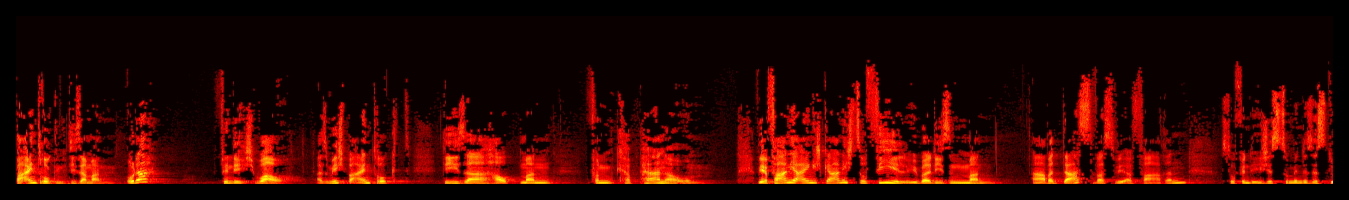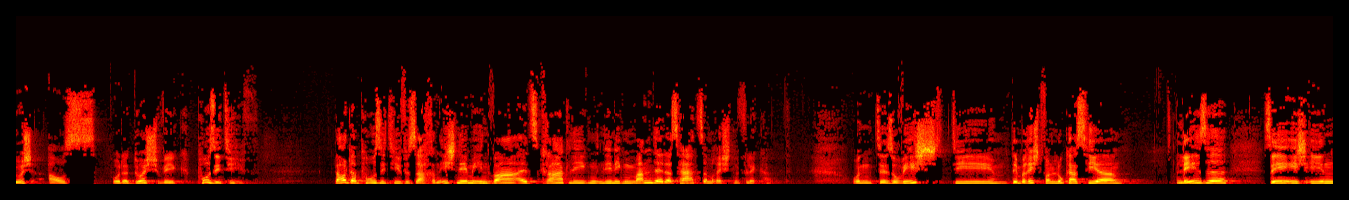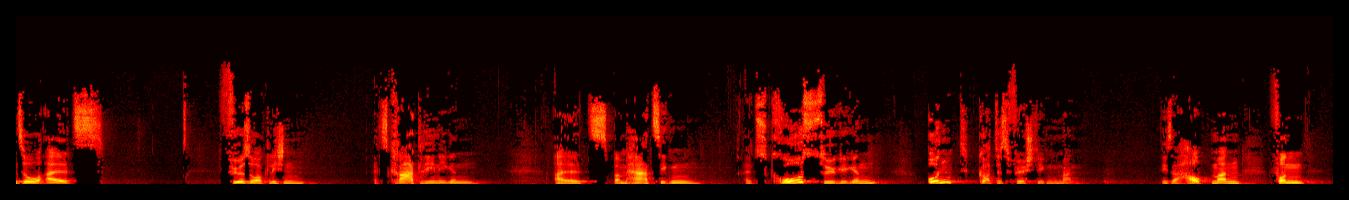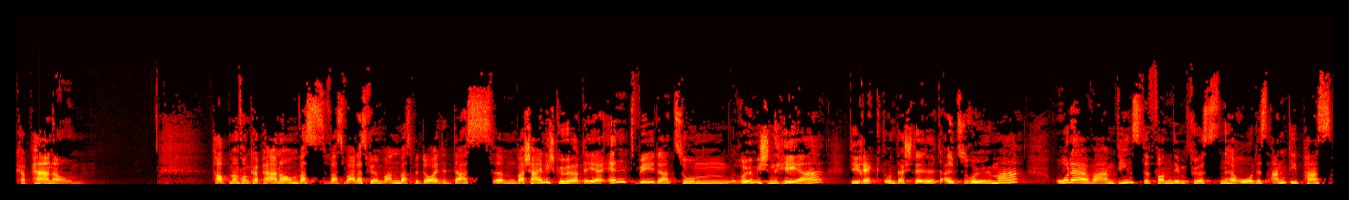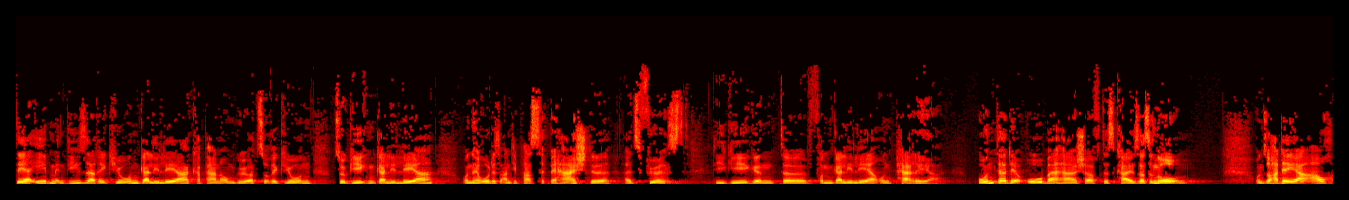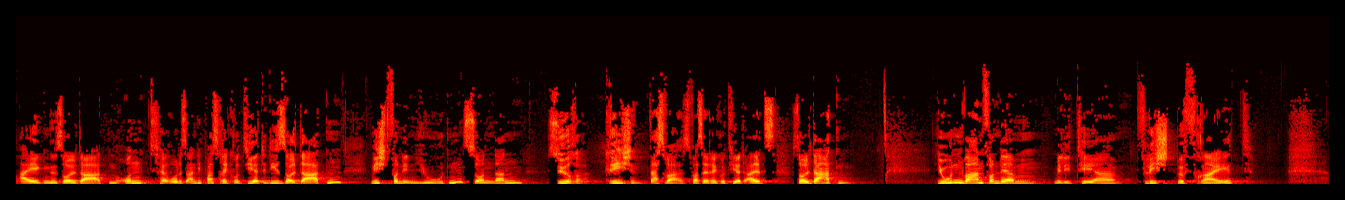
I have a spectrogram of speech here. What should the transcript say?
Beeindruckend, dieser Mann, oder? Finde ich, wow. Also mich beeindruckt dieser Hauptmann von Kapernaum. Wir erfahren ja eigentlich gar nicht so viel über diesen Mann. Aber das, was wir erfahren, so finde ich es zumindest, ist durchaus oder durchweg positiv. Lauter positive Sachen. Ich nehme ihn wahr als geradlinigen Mann, der das Herz am rechten Fleck hat. Und äh, so wie ich die, den Bericht von Lukas hier lese, sehe ich ihn so als fürsorglichen, als geradlinigen, als barmherzigen, als großzügigen und gottesfürchtigen Mann. Dieser Hauptmann von Kapernaum. Hauptmann von Kapernaum, was, was war das für ein Mann? Was bedeutet das? Ähm, wahrscheinlich gehörte er entweder zum römischen Heer direkt unterstellt als Römer oder er war im Dienste von dem Fürsten Herodes Antipas, der eben in dieser Region Galiläa, Kapernaum gehört zur Region, zur Gegend Galiläa und Herodes Antipas beherrschte als Fürst die Gegend äh, von Galiläa und Perea unter der Oberherrschaft des Kaisers in Rom. Und so hatte er auch eigene Soldaten. Und Herodes Antipas rekrutierte diese Soldaten nicht von den Juden, sondern Syrer, Griechen. Das war es, was er rekrutiert als Soldaten. Juden waren von der Militärpflicht befreit.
